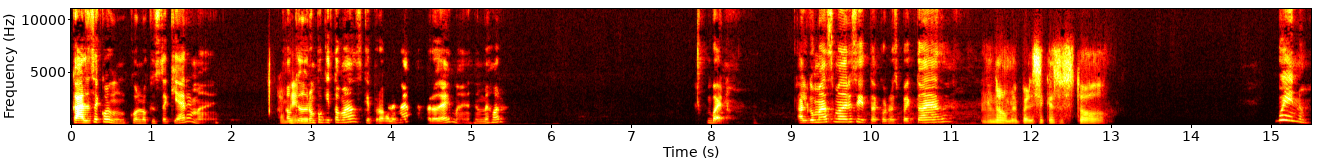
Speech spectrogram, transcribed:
calce con, con lo que usted quiere, mae. Aunque dure un poquito más, que probablemente, pero de ahí, es mejor. Bueno, ¿algo más, madrecita, con respecto a eso? No, me parece que eso es todo. Bueno,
